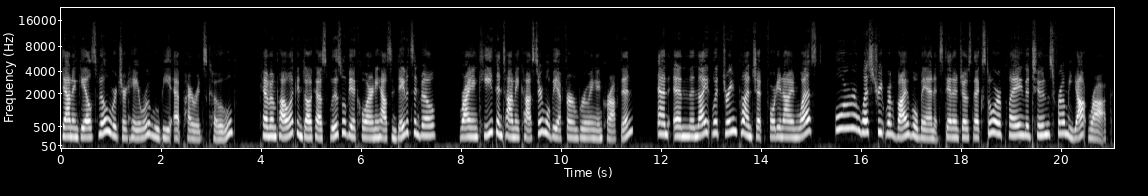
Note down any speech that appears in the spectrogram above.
Down in Galesville, Richard Hayward will be at Pirates Cove. Kevin Pollock and Doghouse Blues will be at Killarney House in Davidsonville. Ryan Keith and Tommy Coster will be at Firm Brewing in Crofton. And end the night with Dream Punch at 49 West or West Street Revival Band at Stan and Joe's next door playing the tunes from Yacht Rock.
